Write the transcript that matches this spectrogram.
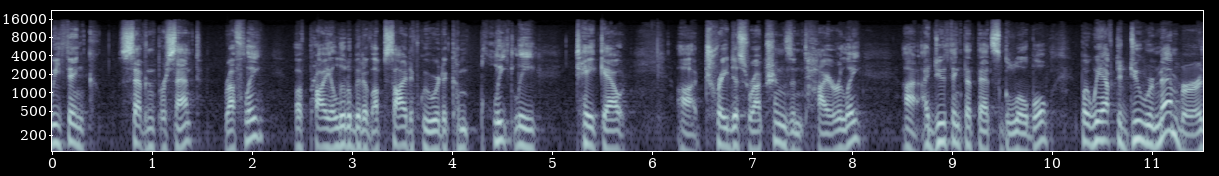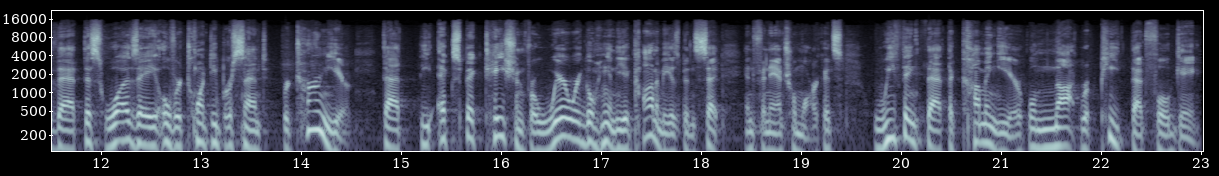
We think 7%, roughly, of probably a little bit of upside if we were to completely take out uh, trade disruptions entirely. Uh, I do think that that's global, but we have to do remember that this was a over 20% return year that the expectation for where we're going in the economy has been set in financial markets. We think that the coming year will not repeat that full gain.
